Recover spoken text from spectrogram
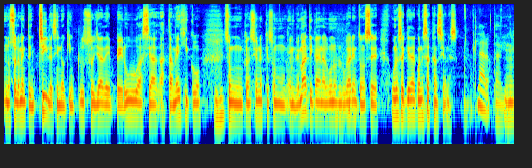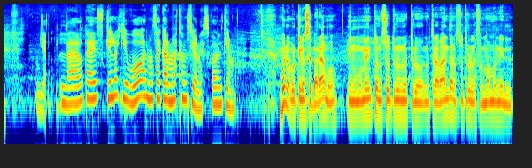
no solamente en Chile, sino que incluso ya de Perú hacia, hasta México, son canciones que son emblemáticas en algunos lugares, entonces uno se queda con esas canciones. Claro. Está bien. Ya. La otra es, ¿qué los llevó a no sacar más canciones con el tiempo? Bueno, porque nos separamos. En un momento nosotros, nuestro, nuestra banda, nosotros la formamos en el,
